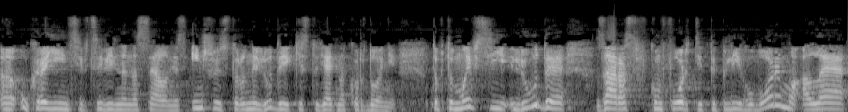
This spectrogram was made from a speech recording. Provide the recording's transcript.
е, українців, цивільне населення, з іншої сторони люди, які стоять на кордоні. Тобто, ми всі люди зараз в комфорті, теплі говоримо, але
